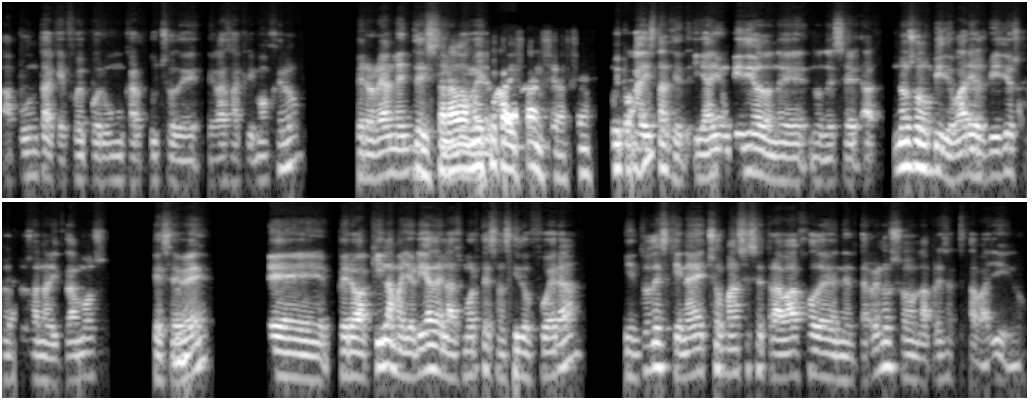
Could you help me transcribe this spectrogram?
apunta que fue por un cartucho de, gas lacrimógeno, pero realmente disparado a muy poca distancia. Muy poca distancia. Y hay un vídeo donde, donde se, ah, no solo un vídeo, varios vídeos que nosotros analizamos que se ve, eh, pero aquí la mayoría de las muertes han sido fuera y entonces quien ha hecho más ese trabajo en el terreno son la prensa que estaba allí, ¿no?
